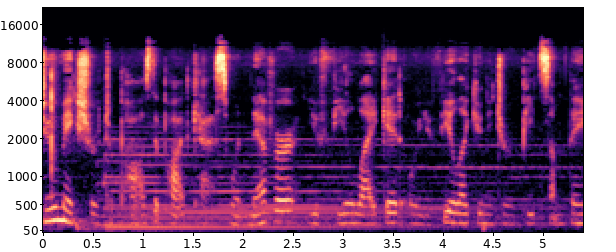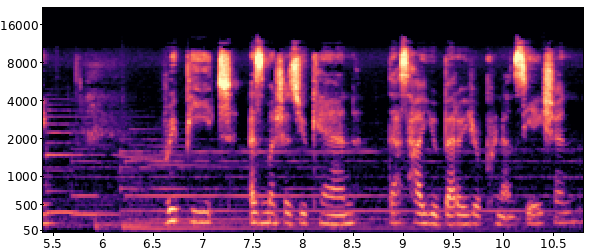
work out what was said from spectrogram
Do make sure to pause the podcast whenever you feel like it or you feel like you need to repeat something. Repeat as much as you can. That's how you better your pronunciation.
